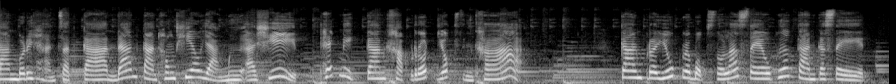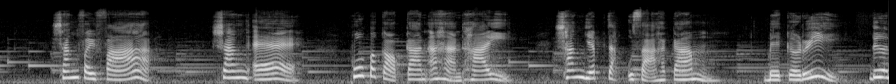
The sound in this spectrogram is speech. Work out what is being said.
การบริหารจัดการด้านการท่องเที่ยวอย่างมืออาชีพ เทคนิคการขับรถยกสินค้า การประยุกต์ระบบโซลาร์เซลล์เพื่อการเกษตร ช่างไฟฟ้า ช่างแอร์ ผู้ประกอบการอาหารไทย ช่างเย็บจักอุตสาหกรรม เบเกอรี่ เดือน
